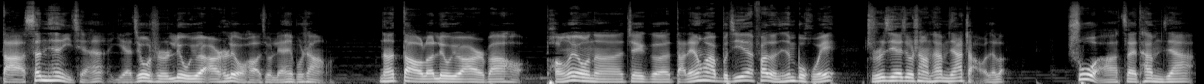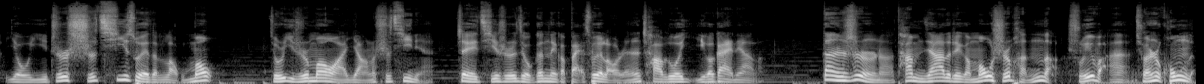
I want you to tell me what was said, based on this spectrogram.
打三天以前，也就是六月二十六号就联系不上了。那到了六月二十八号，朋友呢这个打电话不接，发短信不回，直接就上他们家找去了，说啊，在他们家有一只十七岁的老猫。就是一只猫啊，养了十七年，这其实就跟那个百岁老人差不多一个概念了。但是呢，他们家的这个猫食盆子、水碗全是空的，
